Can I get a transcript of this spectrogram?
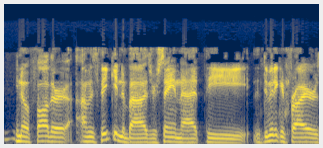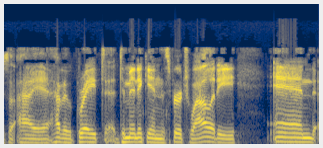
You know, Father, I was thinking about as you're saying that the, the Dominican friars, I have a great Dominican spirituality. And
